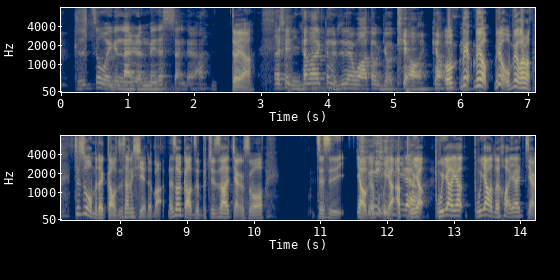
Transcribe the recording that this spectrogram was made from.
只是作为一个男人没得闪的啦，对啊，而且你他妈根本就在挖洞给我跳、我没有没有没有，我没有挖洞，这是我们的稿子上写的吧？那时候稿子不就是要讲说，就是要跟不要啊？不要不要要不要的话要讲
